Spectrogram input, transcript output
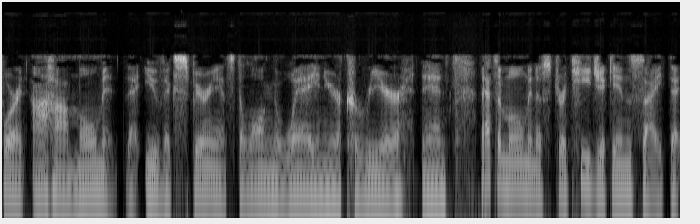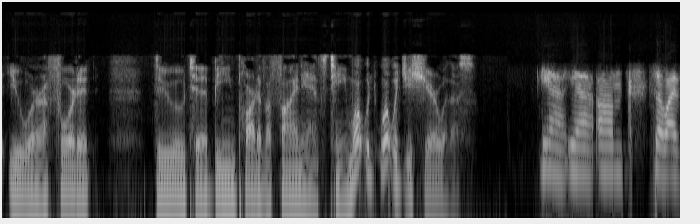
for an aha moment that you've experienced along the way in your career, and that's a moment of strategic insight that you were afforded due to being part of a finance team. What would what would you share with us? Yeah, yeah. Um, so I've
